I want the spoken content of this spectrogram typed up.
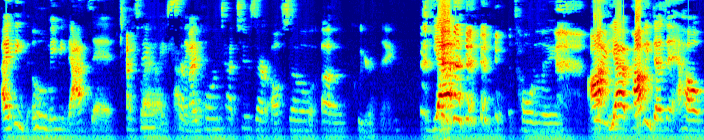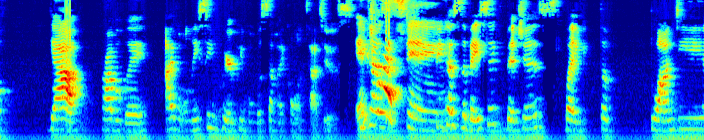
I think. Oh, maybe that's it. I That's why I think like having it. semicolon tattoos are also a queer thing. Yeah. totally. Uh, yeah. It probably doesn't help. Yeah. Probably. I've only seen queer people with semicolon tattoos. Because Interesting. because the basic bitches, like the blondie,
